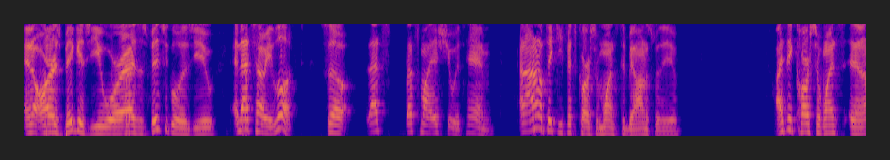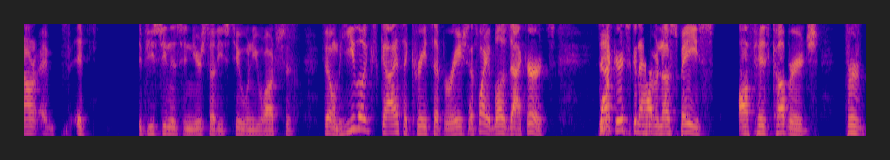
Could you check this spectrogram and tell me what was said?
and are as big as you or as, as physical as you, and that's how he looked. So that's that's my issue with him. And I don't think he fits Carson Wentz, to be honest with you. I think Carson Wentz, and if if you've seen this in your studies too, when you watch this film, he looks guys that create separation. That's why he loves Zach Ertz. Zach Ertz is going to have enough space off his coverage for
